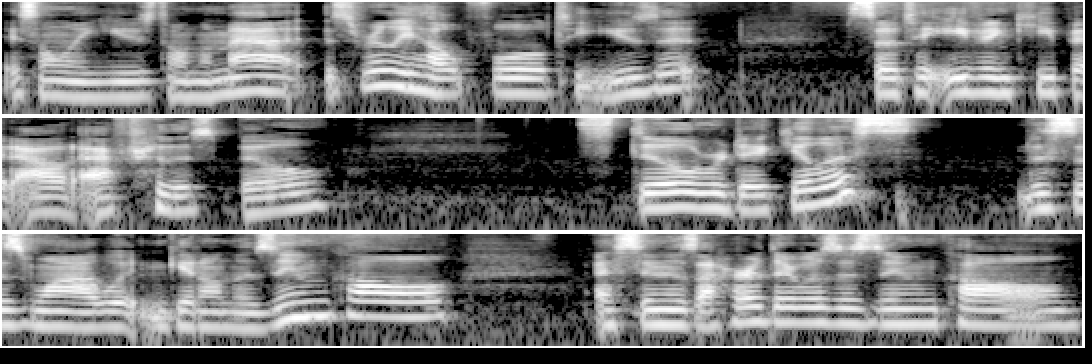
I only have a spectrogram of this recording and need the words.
It's only used on the mat. It's really helpful to use it. So to even keep it out after this bill, still ridiculous. This is why I wouldn't get on the Zoom call. As soon as I heard there was a Zoom call,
